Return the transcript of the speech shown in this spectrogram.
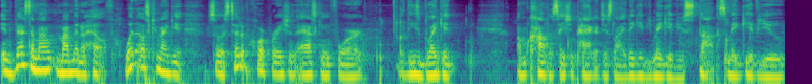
invest in my, my mental health. What else can I get? So instead of corporations asking for these blanket um, compensation packages, like they give you may give you stocks, may give you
